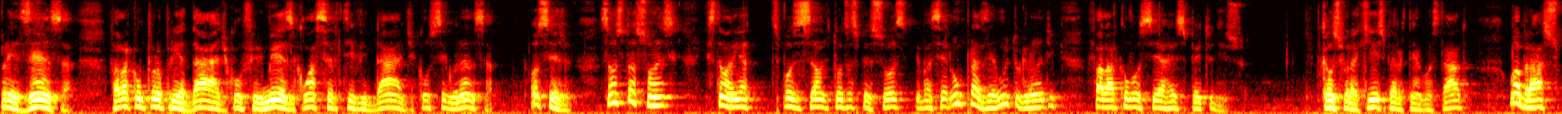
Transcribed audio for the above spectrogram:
presença, falar com propriedade, com firmeza, com assertividade, com segurança. Ou seja, são situações que estão aí à disposição de todas as pessoas e vai ser um prazer muito grande falar com você a respeito disso. Ficamos por aqui, espero que tenha gostado. Um abraço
